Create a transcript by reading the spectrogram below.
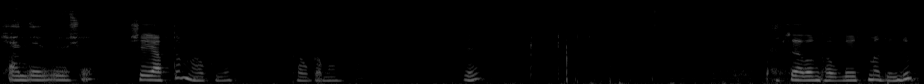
Kendi evime şu. bir şey yaptın mı okula? Kavga mavga. E? Kimseyle kavga etmedin değil mi?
